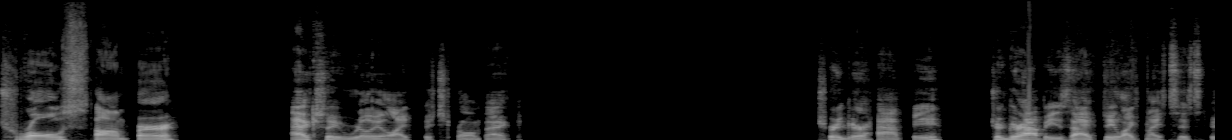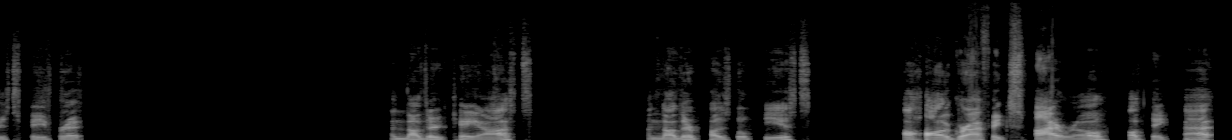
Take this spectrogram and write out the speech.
Troll Stomper. I actually really like this troll mech. Trigger Happy. Trigger Happy is actually like my sister's favorite. Another Chaos. Another puzzle piece. A holographic Spyro. I'll take that.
